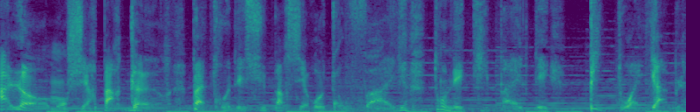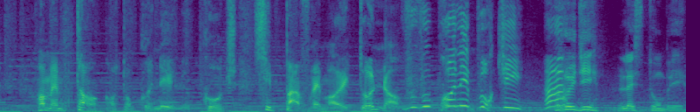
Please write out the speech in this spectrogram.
Alors, mon cher Parker, pas trop déçu par ces retrouvailles, ton équipe a été pitoyable. En même temps, quand on connaît le coach, c'est pas vraiment étonnant. Vous vous prenez pour qui Hein? Rudy, laisse tomber.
